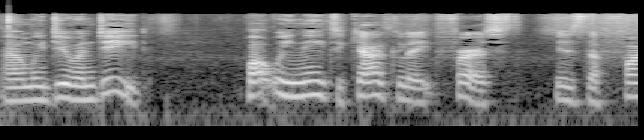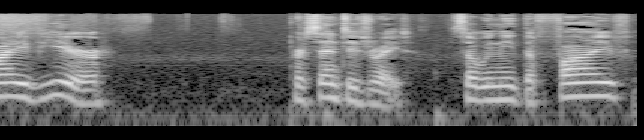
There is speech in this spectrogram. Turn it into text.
And we do indeed. What we need to calculate first is the five year percentage rate. So we need the five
